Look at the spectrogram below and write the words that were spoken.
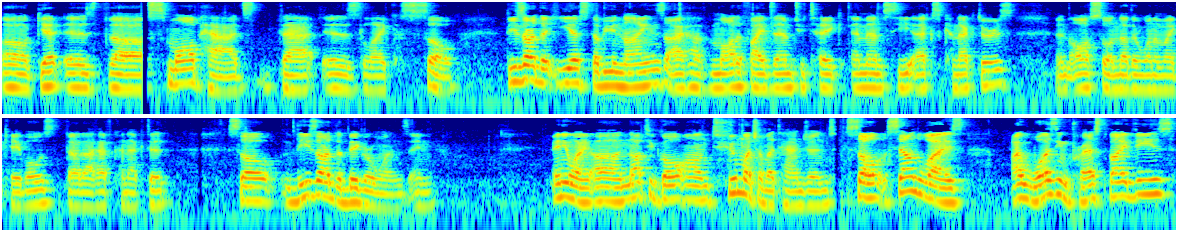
uh, get is the small pads that is like so. These are the ESW9s. I have modified them to take MMCX connectors and also another one of my cables that I have connected. So these are the bigger ones. And anyway, uh, not to go on too much of a tangent. So sound-wise, I was impressed by these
